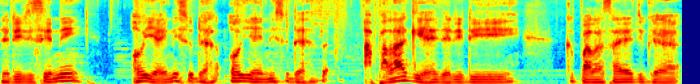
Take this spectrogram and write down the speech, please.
Jadi di sini oh ya ini sudah oh ya ini sudah apalagi ya. Jadi di kepala saya juga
